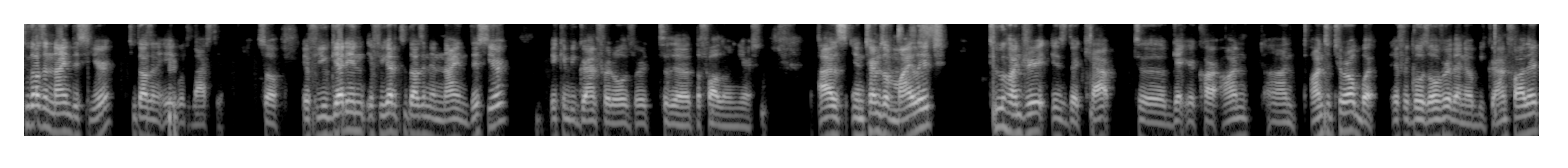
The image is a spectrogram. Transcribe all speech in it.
2009 this year, 2008 was last year. So if you get in, if you get a 2009 this year, it can be grandfathered over to the, the following years. As in terms of mileage, 200 is the cap to get your car on on onto Turo, but if it goes over, then it'll be grandfathered.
